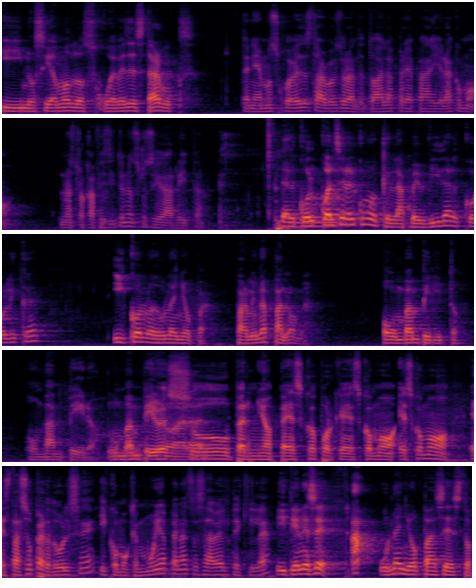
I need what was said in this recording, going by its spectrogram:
y nos íbamos los jueves de Starbucks? Teníamos jueves de Starbucks durante toda la prepa y era como nuestro cafecito y nuestro cigarrito. De alcohol, ¿cuál sería como que la bebida alcohólica ícono de una ñopa? Para mí una paloma o un vampirito. Un vampiro. Un Un, vampiro, vampiro, es súper ñopesco porque es como, es como, está súper dulce y como que muy apenas se sabe el tequila. Y tiene ese, ah, una ñopa hace esto.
